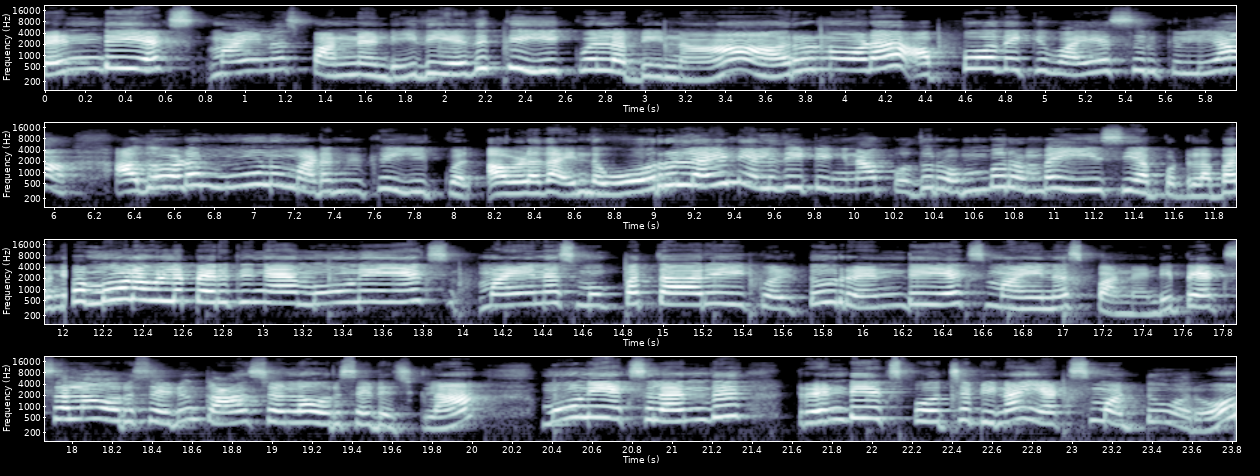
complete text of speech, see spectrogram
ரெண்டு எக்ஸ் மைனஸ் பன்னெண்டு. இது எதுக்கு ஈக்குவல் அப்படின்னா அருணோட அப்போதைக்கு வயசு இருக்கு இல்லையா? அதோட மூணு மடங்குக்கு ஈக்குவல் அவ்வளோதான் இந்த ஒரு லைன் எழுதிட்டீங்கன்னா போதும். ரொம்ப ரொம்ப ஈஸியாக போட்டுலாம் பாருங்க. இப்போ மூணு உள்ள பெருக்குங்க. மூணு எக்ஸ் மைனஸ் முப்பத்தாறு ஈக்குவல் டு ரெண்டு எக்ஸ் மைனஸ் பன்னெண்டு. இப்போ எக்ஸ் எல்லாம் ஒரு சைடும் கான்ஸ்டன்ட்லாம் ஒரு சைடு வச்சுக்கலாம். மூணு எக்ஸ்லேருந்து ரெண்டு எக்ஸ் போச்சு அப்படின்னா எக்ஸ் மட்டும் வரும்.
